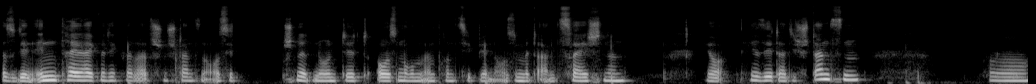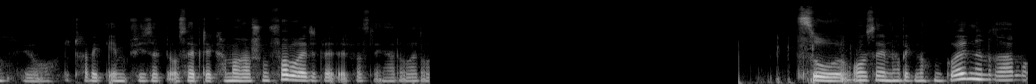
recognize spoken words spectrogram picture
also den Innenteil halt mit den quadratischen Stanzen ausgeschnitten und das außenrum im Prinzip genauso mit anzeichnen. Ja, hier seht ihr die Stanzen Äh, ja, das habe ich eben, wie gesagt, außerhalb der Kamera schon vorbereitet, weil etwas länger dauert. So, außerdem habe ich noch einen goldenen Rahmen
